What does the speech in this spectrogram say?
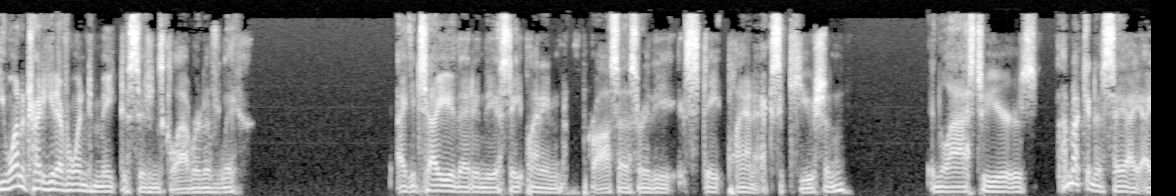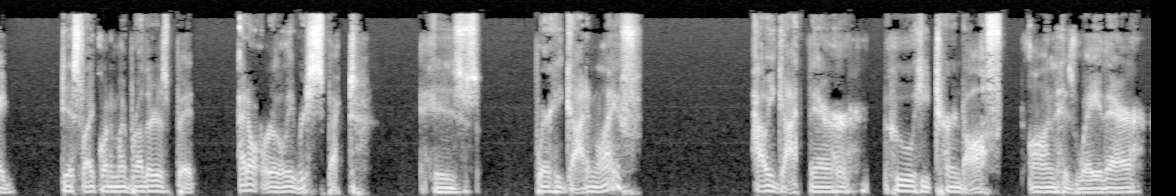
You want to try to get everyone to make decisions collaboratively. I can tell you that in the estate planning process or the estate plan execution in the last two years, I'm not going to say I, I dislike one of my brothers, but I don't really respect his where he got in life, how he got there, who he turned off on his way there.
